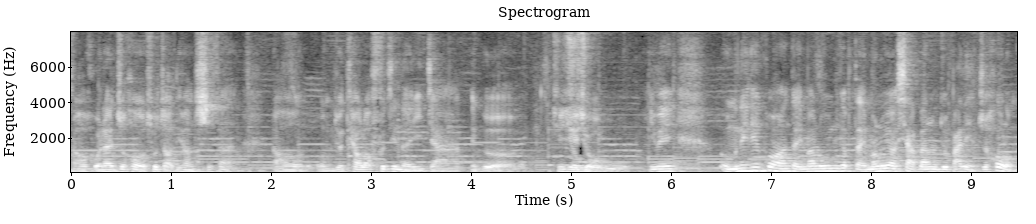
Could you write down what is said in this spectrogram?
然后回来之后说找地方吃饭，然后我们就挑了附近的一家那个居酒屋。居酒屋，因为我们那天逛完大姨妈路，应该大姨妈路要下班了，就八点之后了嘛。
